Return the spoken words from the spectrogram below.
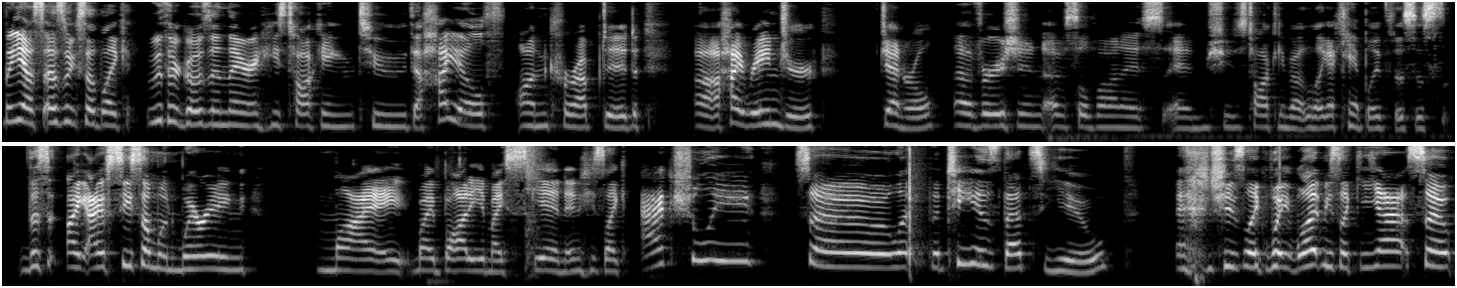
but yes, as we said, like Uther goes in there and he's talking to the high elf, uncorrupted uh, High Ranger general, a version of Sylvanas, and she's talking about like I can't believe this is this. I, I see someone wearing my my body and my skin, and he's like, actually, so the T is that's you, and she's like, wait, what? And he's like, yeah, so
